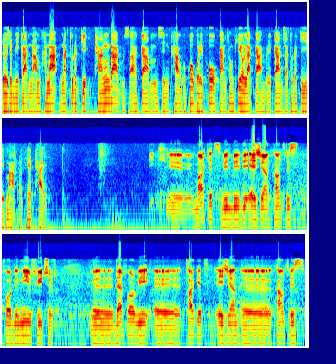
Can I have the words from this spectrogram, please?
โดยจะมีการนำคณะนักธุรกิจทั้งด้านอุตสาหกรรม สินค้าอุปโภคบริโภคการท่องเที่ยวและการบริการจากตุรกีมาประเทศไทย Big uh, markets will be the Asian countries for the near future. Uh, therefore, we uh, target Asian uh, countries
